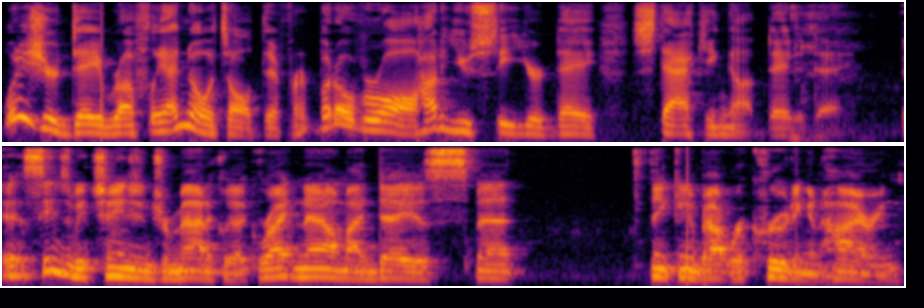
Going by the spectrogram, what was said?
What is your day roughly? I know it's all different, but overall, how do you see your day stacking up day to day? It seems to be changing dramatically. Like right now, my day is spent thinking about recruiting and hiring.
